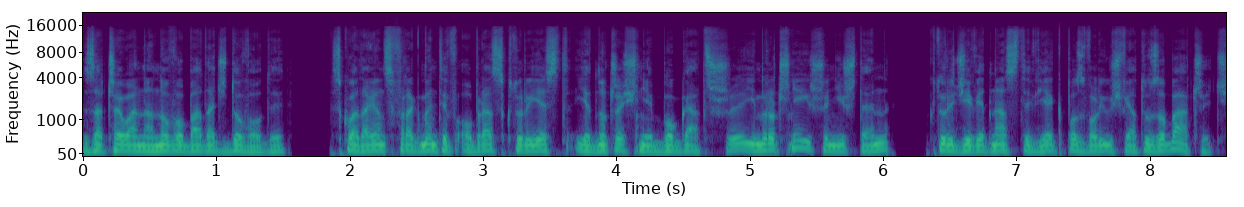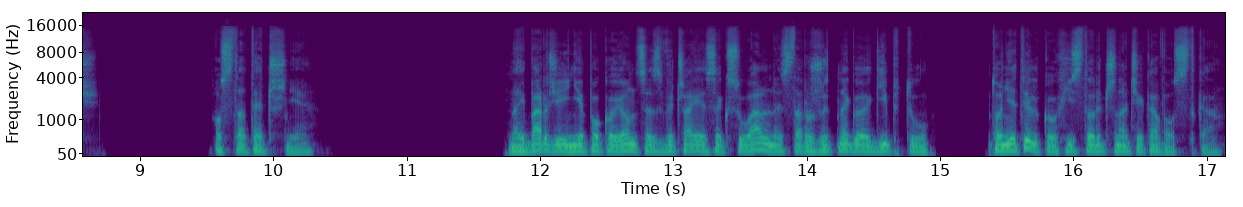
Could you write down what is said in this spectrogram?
zaczęła na nowo badać dowody, składając fragmenty w obraz, który jest jednocześnie bogatszy i mroczniejszy niż ten, który XIX wiek pozwolił światu zobaczyć. Ostatecznie. Najbardziej niepokojące zwyczaje seksualne starożytnego Egiptu to nie tylko historyczna ciekawostka.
